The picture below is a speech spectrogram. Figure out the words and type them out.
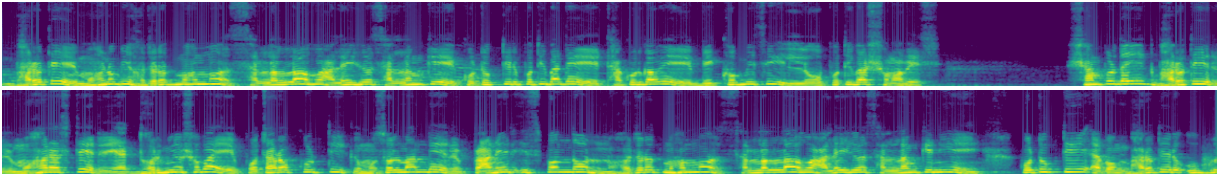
ভারতে মহানবী হজরত মোহাম্মদ সাল্লাল্লাহু আলাইহি সাল্লামকে কটুক্তির প্রতিবাদে ঠাকুরগাঁওয়ে বিক্ষোভ মিছিল ও প্রতিবাদ সমাবেশ। সাম্প্রদায়িক ভারতের মহারাষ্ট্রের এক ধর্মীয় সভায় প্রচারক কর্তৃক মুসলমানদের প্রাণের স্পন্দন হজরত মোহাম্মদ সাল্লাল্লাহু আলাইহি সাল্লামকে নিয়ে কটুক্তি এবং ভারতের উগ্র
